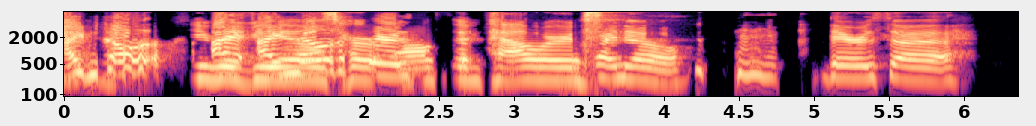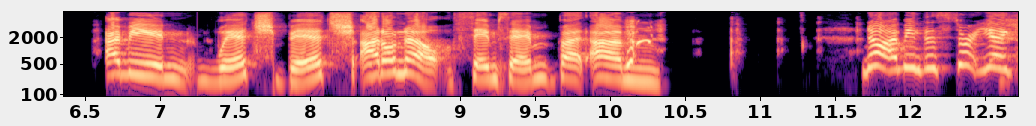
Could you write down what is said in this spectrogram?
I know, she I, I know her awesome powers. I know, there's, uh, I mean, witch, bitch, I don't know, same, same, but um, no, I mean, the story, yeah, like,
